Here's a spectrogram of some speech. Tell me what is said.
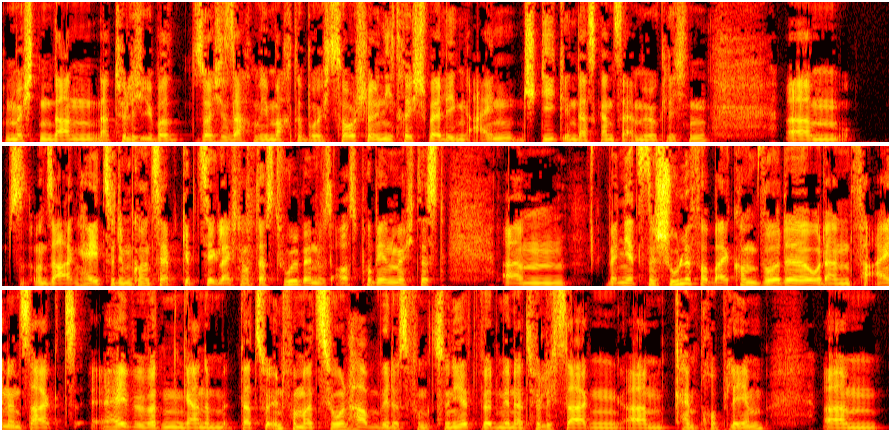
und möchten dann natürlich über solche Sachen wie Magdeburg Social niedrigschwelligen Einstieg in das Ganze ermöglichen. Ähm, und sagen, hey, zu dem Konzept gibt's hier gleich noch das Tool, wenn du es ausprobieren möchtest. Ähm, wenn jetzt eine Schule vorbeikommen würde oder ein Verein und sagt, hey, wir würden gerne dazu Informationen haben, wie das funktioniert, würden wir natürlich sagen, ähm, kein Problem. Ähm,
